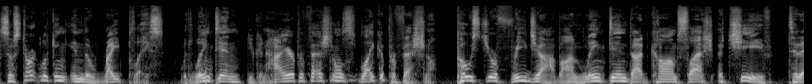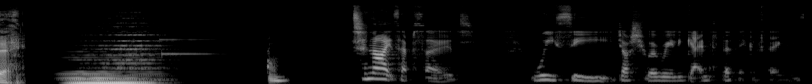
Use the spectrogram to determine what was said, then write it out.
So start looking in the right place. With LinkedIn, you can hire professionals like a professional. Post your free job on linkedin.com slash achieve today. Tonight's episode, we see Joshua really get into the thick of things.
